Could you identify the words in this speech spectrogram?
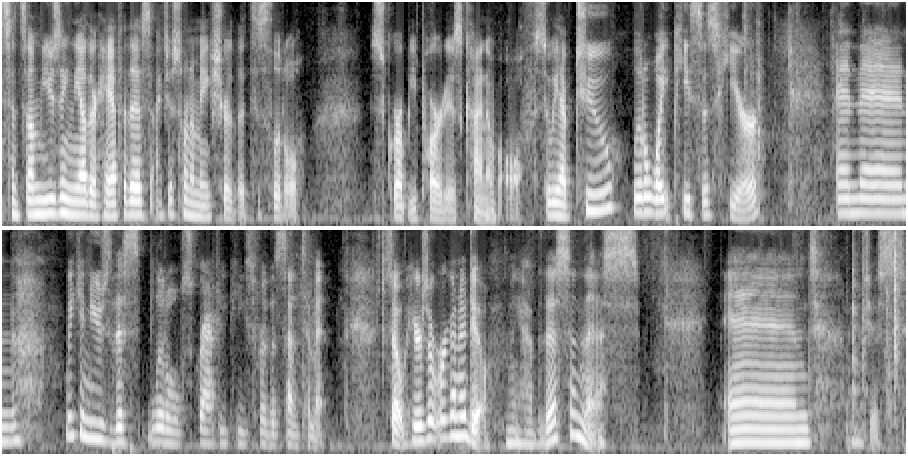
Since I'm using the other half of this, I just want to make sure that this little scrubby part is kind of off. So we have two little white pieces here. And then we can use this little scrappy piece for the sentiment. So here's what we're going to do. We have this and this. And just...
